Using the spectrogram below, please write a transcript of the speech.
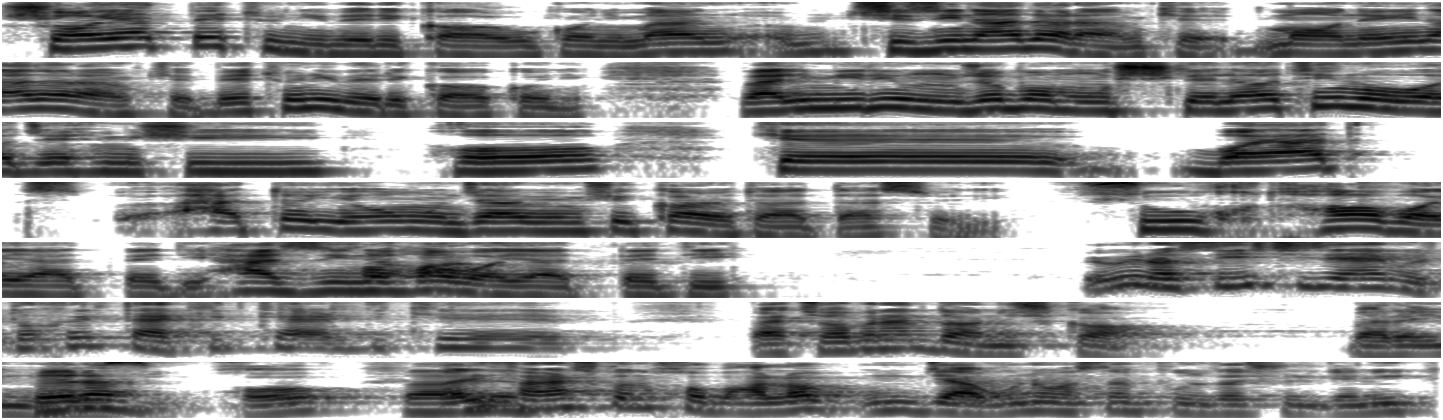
شاید بتونی بری کار بکنی من چیزی ندارم که مانعی ندارم که بتونی بری کار کنی. ولی میری اونجا با مشکلاتی مواجه میشی خب که باید حتی یهو منجر به میشه کارتو از دست بدی. سوخت ها باید بدی. هزینه خب، ها باید بدی. ببین راستی یه چیزی امیر تو خیلی تاکید کردی که بچه ها برن دانشگاه برای این برن. موضوع. خب؟ بله. ولی فرض کن خب حالا اون جوون مثلا 15 16 یعنی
